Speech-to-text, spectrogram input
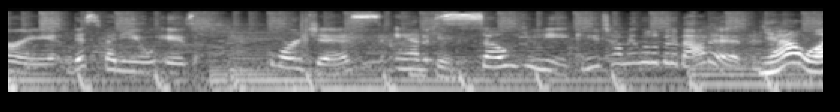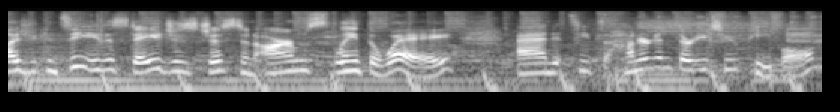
Marie, this venue is gorgeous and so unique. Can you tell me a little bit about it? Yeah, well, as you can see, the stage is just an arm's length away, and it seats 132 people.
